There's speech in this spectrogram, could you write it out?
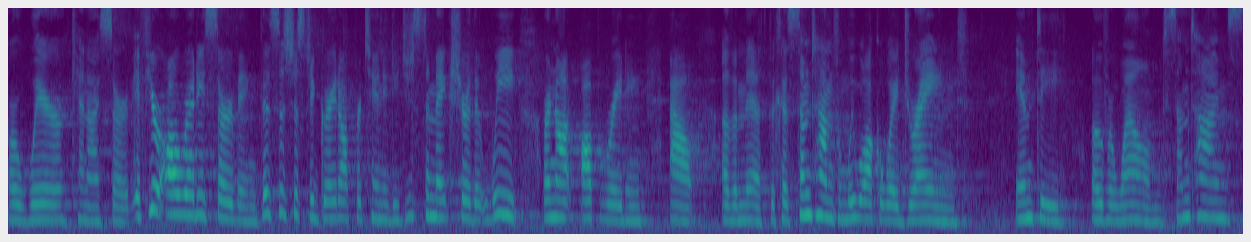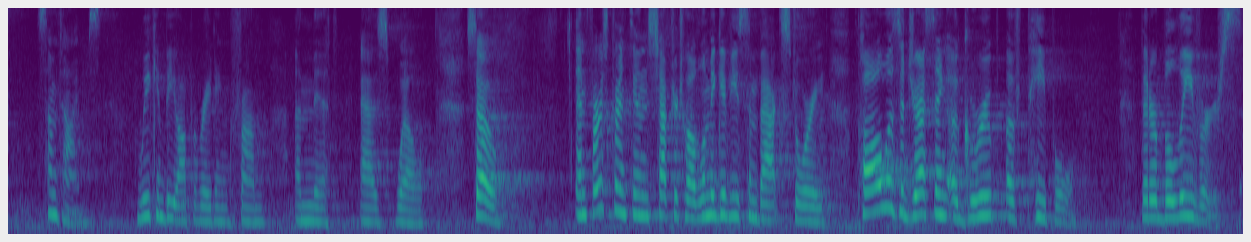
or where can I serve? If you're already serving, this is just a great opportunity just to make sure that we are not operating out of a myth because sometimes when we walk away drained, empty, overwhelmed, sometimes, sometimes we can be operating from a myth as well. So, in 1 Corinthians chapter 12, let me give you some backstory. Paul is addressing a group of people that are believers.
